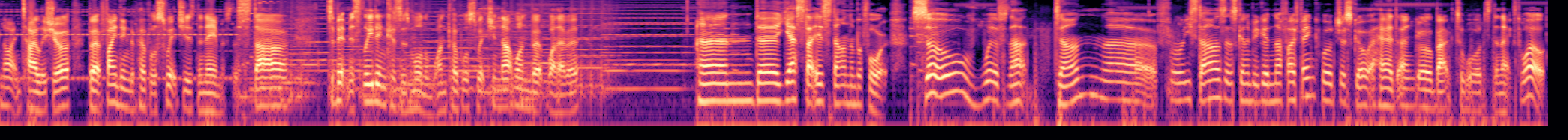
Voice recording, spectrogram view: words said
not entirely sure, but finding the purple switch is the name of the star. It's a bit misleading because there's more than one purple switch in that one, but whatever. And uh, yes, that is star number 4. So, with that done. Uh, three stars is going to be good enough, I think. We'll just go ahead and go back towards the next world.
